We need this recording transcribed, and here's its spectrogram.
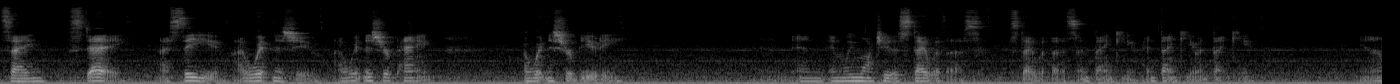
saying, Stay. I see you. I witness you. I witness your pain. I witness your beauty. And, and, we want you to stay with us. Stay with us and thank you and thank you and thank you. You know,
